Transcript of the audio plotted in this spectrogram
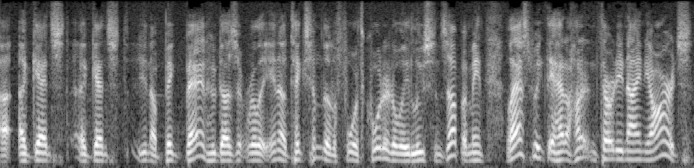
uh, against, against, you know, Big Ben, who doesn't really, you know, takes him to the fourth quarter till he loosens up. I mean, last week they had 139 yards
